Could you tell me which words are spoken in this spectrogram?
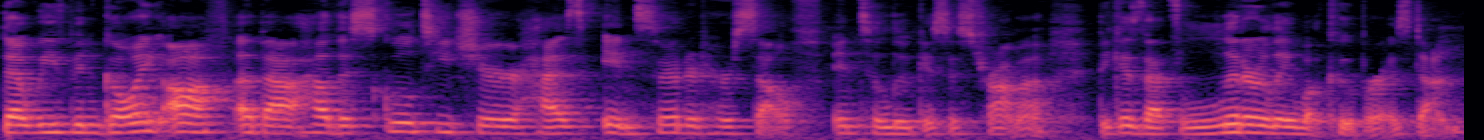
that we've been going off about how the school teacher has inserted herself into lucas's trauma because that's literally what cooper has done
